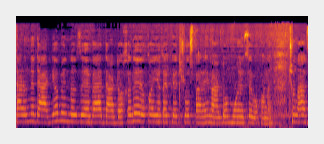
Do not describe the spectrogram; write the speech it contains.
درون دریا بندازه. و در داخل قایق پتروس برای مردم موعظه بکنه. چون از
